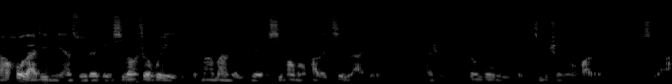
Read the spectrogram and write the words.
然后后来这几年，随着这个西方社会慢慢的一些西方文化的进来，就开始更重于一种精神文化的东西啊，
